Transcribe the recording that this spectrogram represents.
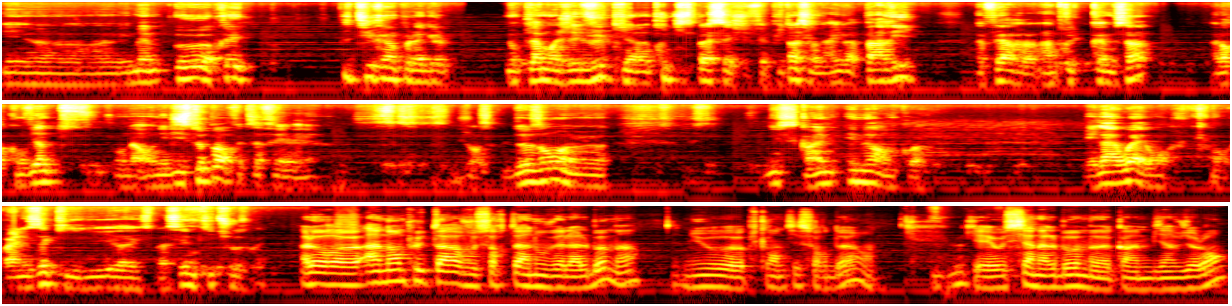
Et, euh, et, même eux, après, ils tiraient un peu la gueule. Donc là, moi, j'ai vu qu'il y a un truc qui se passait. J'ai fait, putain, si on arrive à Paris à faire un truc comme ça, alors qu'on vient de... On n'existe pas, en fait, ça fait... Genre, ça fait deux ans... Euh, c'est quand même énorme, quoi. Et là, ouais, on, réalisait qu'il euh, se passait une petite chose. Ouais. Alors, un an plus tard, vous sortez un nouvel album, hein, New Obscurantis Order, mhm. qui est aussi un album euh, quand même bien violent.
